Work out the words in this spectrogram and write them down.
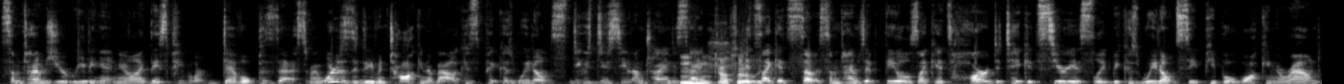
sometimes you're reading it and you're like these people are devil possessed. I mean, what is it even talking about? Because because we don't do you, do you see what I'm trying to say? Mhm, absolutely. It's like it's so sometimes it feels like it's hard to take it seriously because we don't see people walking around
